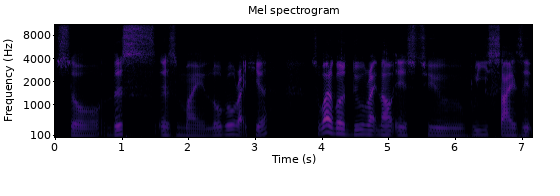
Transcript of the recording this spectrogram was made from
So this is my logo right here. So what I'm going to do right now is to resize it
